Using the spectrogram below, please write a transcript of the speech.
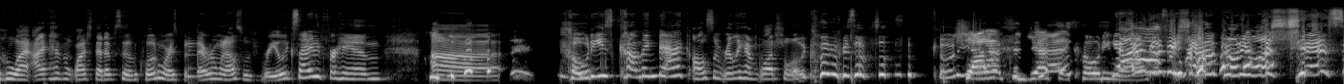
who I, I haven't watched that episode of the Clone Wars, but everyone else was real excited for him. Uh, Cody's coming back. Also, really haven't watched a lot of Clone Wars episodes of Cody. Shout out to Jess Jess. and Cody. Yeah, I Watts. was gonna say shout out Cody Wash Jess.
